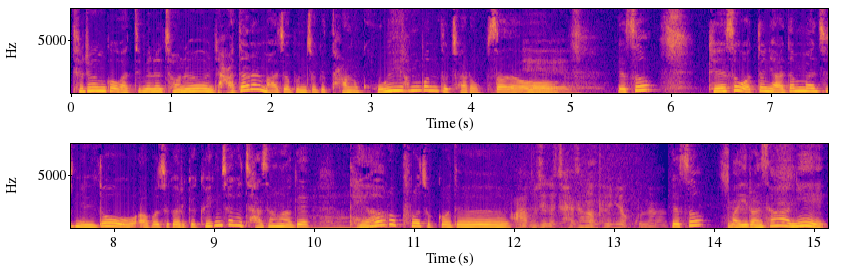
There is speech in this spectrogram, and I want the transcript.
들은 것 같으면 저는 야단을 맞아본 적이 단 거의 한 번도 잘 없어요. 예. 그래서 계속 어떤 야단 맞은 일도 아버지가 이렇게 굉장히 자상하게 대화로 풀어줬거든. 아버지가 자상한 편이었구나. 그래서 막 이런 상황이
